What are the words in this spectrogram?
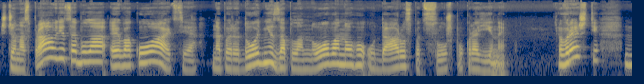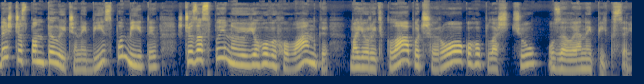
що насправді це була евакуація напередодні запланованого удару спецслужб України. Врешті, дещо спантеличений біс помітив, що за спиною його вихованки майорить клапоть широкого плащу у зелений піксель.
